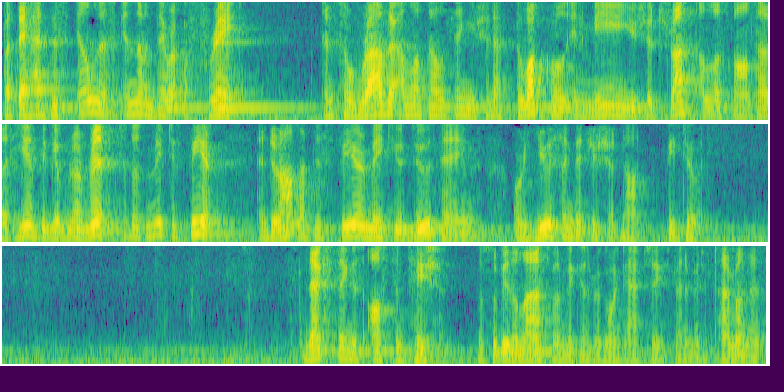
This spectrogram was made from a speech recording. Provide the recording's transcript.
but they had this illness in them. They were afraid. And so rather Allah Ta'ala is saying you should have tawakkul in me, you should trust Allah subhanahu wa ta'ala that He is the giver of rizq. So there's no need to fear. And do not let this fear make you do things or you think that you should not be doing. Next thing is ostentation. This will be the last one because we're going to actually spend a bit of time on this.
